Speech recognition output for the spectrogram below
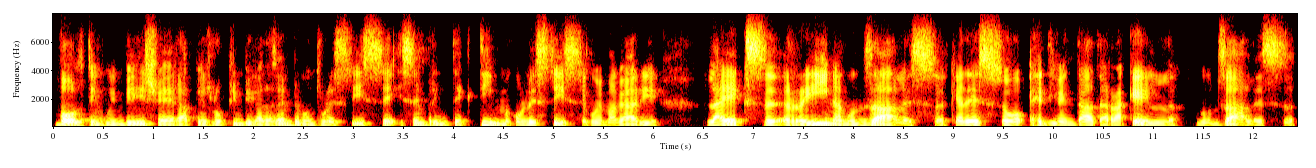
volte in cui invece era per lo più impiegata sempre contro le stesse e sempre in tag team con le stesse, come magari la ex Reina Gonzalez, che adesso è diventata Raquel Gonzalez,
